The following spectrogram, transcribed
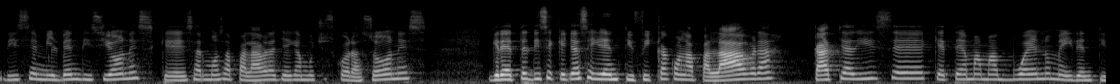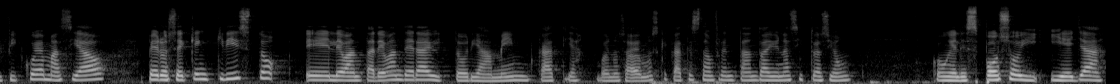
dice mil bendiciones, que esa hermosa palabra llegue a muchos corazones. Gretel dice que ella se identifica con la palabra. Katia dice, qué tema más bueno, me identifico demasiado, pero sé que en Cristo eh, levantaré bandera de victoria. Amén, Katia. Bueno, sabemos que Katia está enfrentando ahí una situación con el esposo y, ella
